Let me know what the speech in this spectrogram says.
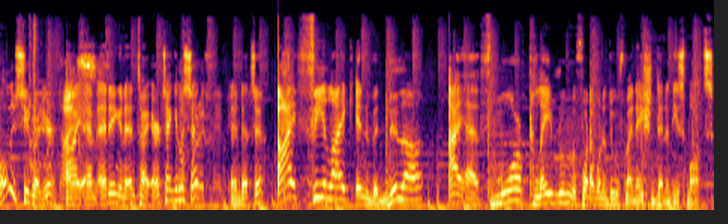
Well, you see it right here. Nice. I am adding an anti-air tank in a sec, and that's it. I feel like in vanilla, I have more playroom of what I want to do with my nation than in these mods.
